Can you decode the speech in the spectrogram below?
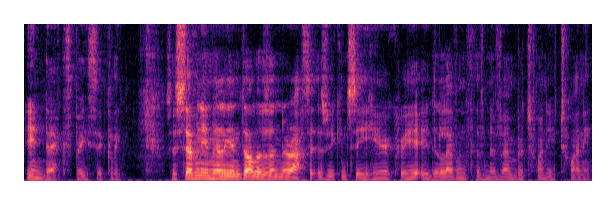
index basically. So $70 million under asset as we can see here created 11th of November 2020.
